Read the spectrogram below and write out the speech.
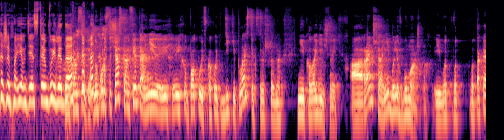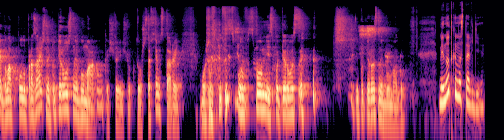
даже в моем детстве были, ну, да. Конфеты. Ну, просто сейчас конфеты, они их, их упакуют в какой-то дикий пластик, совершенно не экологичный. А раньше они были в бумажках. И вот, вот, вот такая была полупрозрачная папиросная бумага. Вот еще, еще кто уж совсем старый может вспомнить папиросы и папиросную бумагу. Минутка ностальгии.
